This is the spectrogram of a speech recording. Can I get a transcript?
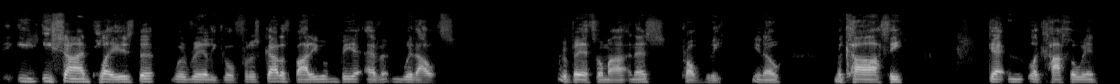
He, he signed players that were really good for us. Gareth Barry wouldn't be at Everton without Roberto Martinez, probably. You know, McCarthy, getting Lukaku in,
